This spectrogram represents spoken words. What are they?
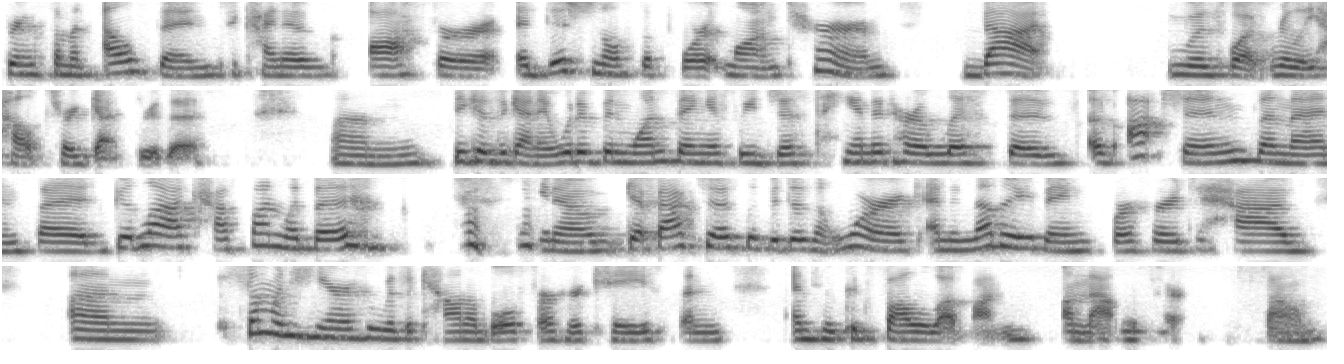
bring someone else in to kind of offer additional support long term that was what really helped her get through this um, because again, it would have been one thing if we just handed her a list of, of options and then said, good luck, have fun with this, you know, get back to us if it doesn't work. And another thing for her to have um, someone here who was accountable for her case and and who could follow up on on that with her. So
